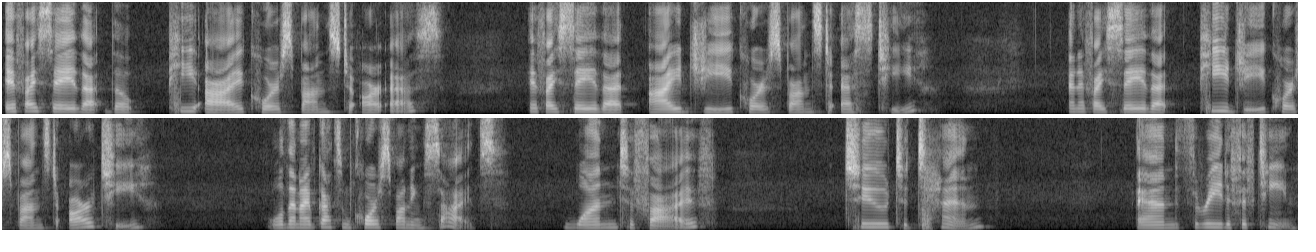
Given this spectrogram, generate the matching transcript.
if I say that the PI corresponds to RS, if I say that IG corresponds to ST, and if I say that PG corresponds to RT, well then I've got some corresponding sides. 1 to 5, 2 to 10, and 3 to 15.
